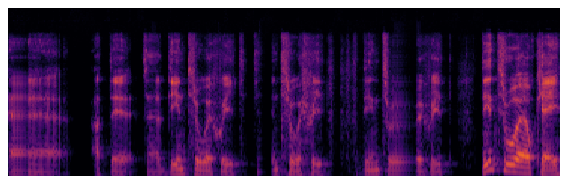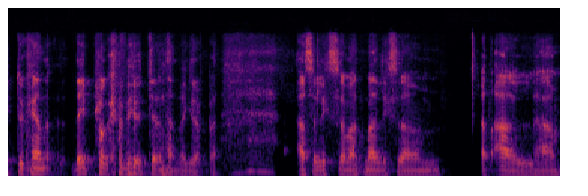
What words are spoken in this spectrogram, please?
eh, att det, så här, din tro är skit, din tro är skit, din tro är skit. Din tro är okej, okay, du kan, dig plockar vi ut till den andra gruppen. Alltså liksom att man liksom, att alla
